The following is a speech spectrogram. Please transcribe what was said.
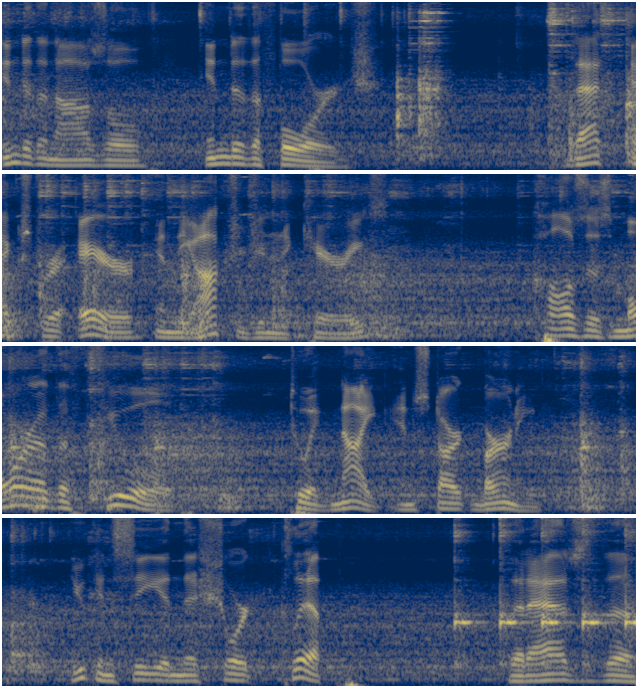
into the nozzle, into the forge. That extra air and the oxygen it carries causes more of the fuel to ignite and start burning. You can see in this short clip that as the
